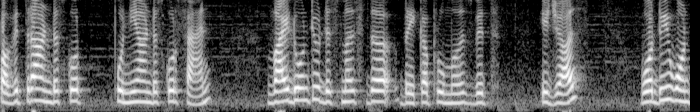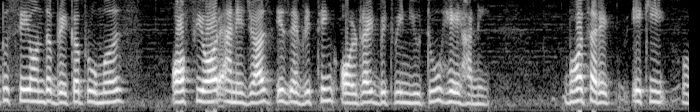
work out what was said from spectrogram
पवित्रा underscore पुनिया underscore fan. Why don't you dismiss the breakup rumors with Ijaz? What do you want to say on the breakup rumors of your and Ejaz is everything all right between you two hey honey बहुत सारे एक ही ओ,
